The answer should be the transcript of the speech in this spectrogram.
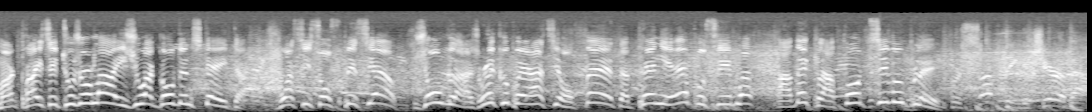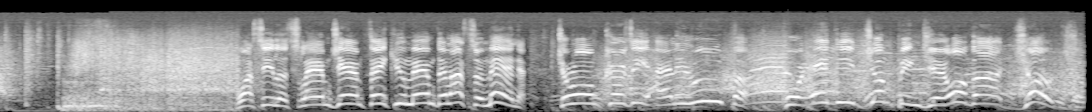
Mark Price est toujours là, il joue à Golden State. Voici son spécial. Jonglage, récupération, feinte, peignée impossible avec la faute, s'il vous plaît. For. Voici le Slam Jam Thank You Ma'am de la semaine. Jerome Kersey, alley hoop pour Eddie Jumping Jehovah Jones. So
